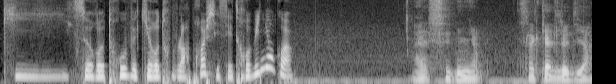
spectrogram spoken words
qui se retrouvent, qui retrouvent leurs proches et c'est trop mignon quoi. Ouais, c'est mignon. C'est le cas de le dire.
